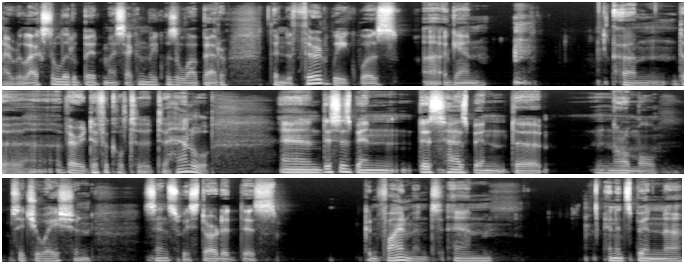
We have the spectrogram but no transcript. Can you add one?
I relaxed a little bit. My second week was a lot better. Then the third week was uh, again um, the very difficult to to handle, and this has been this has been the normal situation since we started this confinement and and it's been uh,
